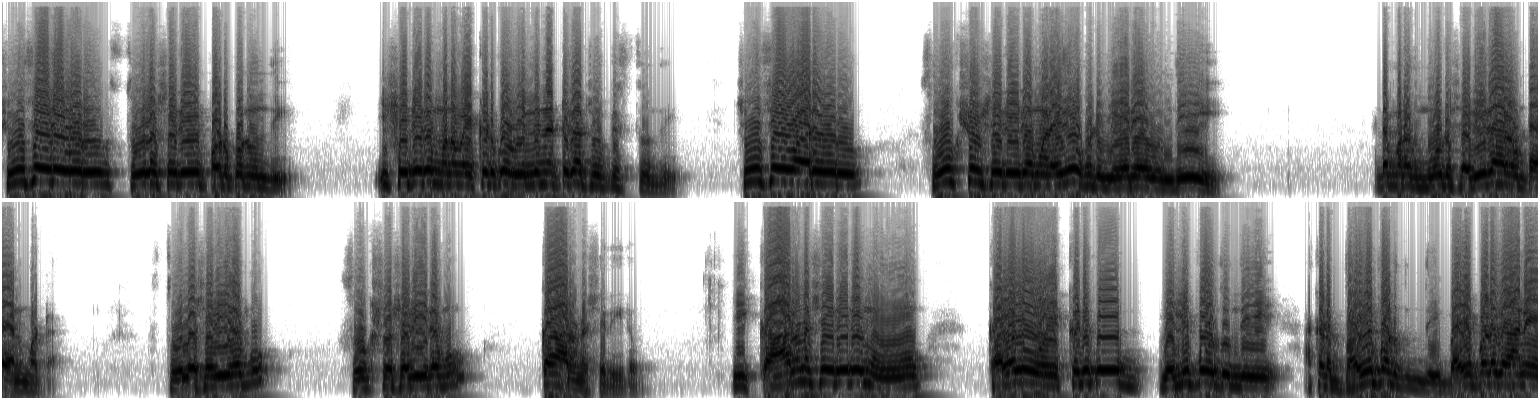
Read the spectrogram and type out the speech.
చూసేది ఎవరు? స్థూల శరీరం పడుకొని ఉంది. ఈ శరీరం మనం ఎక్కడికో వెళ్ళినట్టుగా చూపిస్తుంది. చూసేవారెవరు సూక్ష్మ శరీరం అనేది ఒకటి వేరే ఉంది. అంటే మనకు మూడు శరీరాలు ఉంటాయన్నమాట. స్థూల శరీరము సూక్ష్మ శరీరము కారణ శరీరం. ఈ కారణ శరీరము కలలో ఎక్కడికో వెళ్ళిపోతుంది అక్కడ భయపడుతుంది. భయపడగానే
